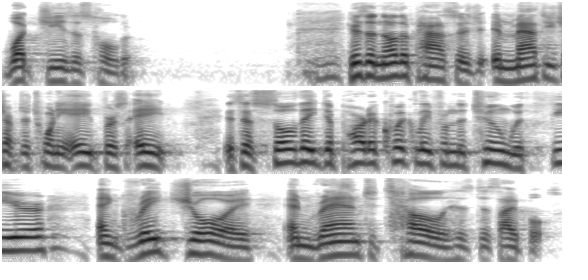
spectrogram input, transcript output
what Jesus told her. Here's another passage in Matthew chapter 28, verse 8. It says, So they departed quickly from the tomb with fear and great joy and ran to tell his disciples.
